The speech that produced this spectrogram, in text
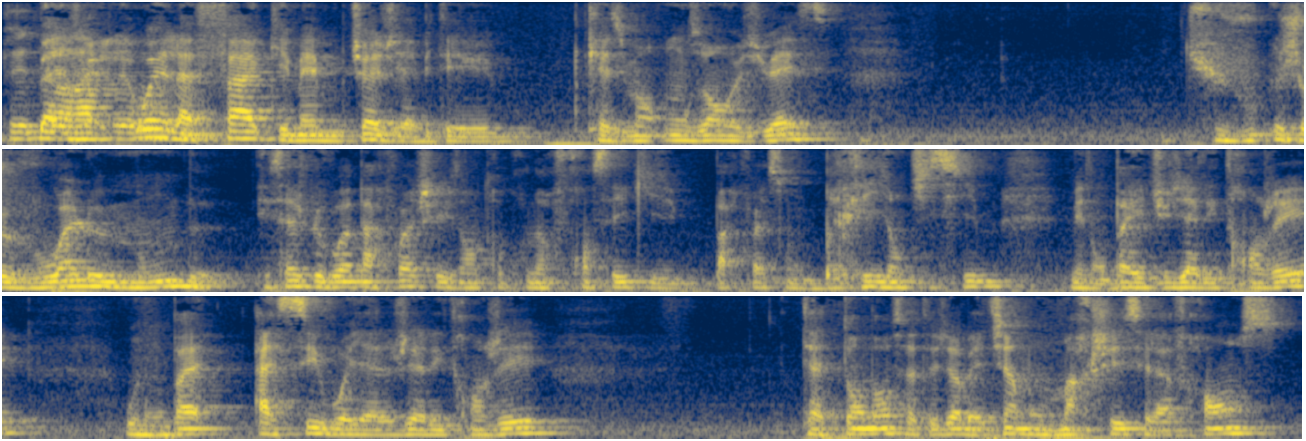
Peut-être bah, ouais, la fac et même, tu vois, j'ai habité quasiment 11 ans aux US. Tu, je vois le monde, et ça je le vois parfois chez les entrepreneurs français qui parfois sont brillantissimes, mais n'ont pas étudié à l'étranger, ou n'ont pas assez voyagé à l'étranger. Tu as tendance à te dire, bah, tiens, mon marché c'est la France,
